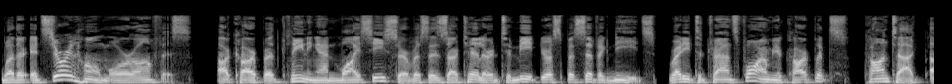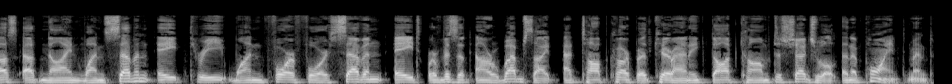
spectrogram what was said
whether it's your home or office. Our carpet cleaning NYC services are tailored to meet your specific needs. Ready to transform your carpets? Contact us at 917-831-4478 or visit our website at topcarpetcarani.com to schedule an appointment.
